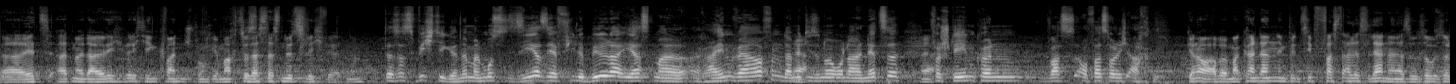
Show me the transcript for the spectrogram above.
äh, jetzt hat man da richtig, richtig einen Quantensprung gemacht, sodass das, das nützlich wird. Ne? Das ist das Wichtige. Ne? Man muss sehr, sehr viele Bilder erstmal reinwerfen, damit ja. diese neuronalen Netze ja. verstehen können, was, auf was soll ich achten. Genau, aber man kann dann im Prinzip fast alles lernen. Also so, so,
